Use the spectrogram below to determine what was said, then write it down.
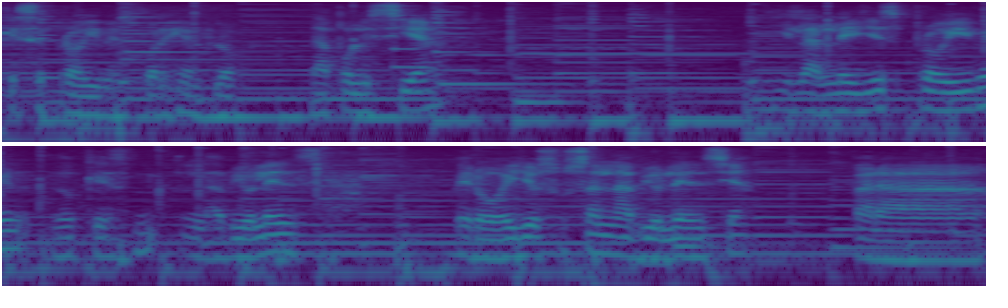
que se prohíben. Por ejemplo, la policía y las leyes prohíben lo que es la violencia pero ellos usan la violencia para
